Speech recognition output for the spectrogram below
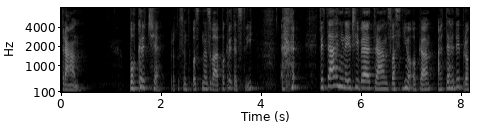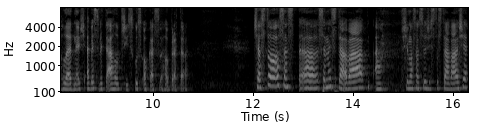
trám pokrče, proto jsem to nazvala pokrytectví, vytáhni nejdříve trám z vlastního oka a tehdy prohlédneš, abys vytáhl třísku z oka svého bratra. Často jsem, uh, se mi stává, a všimla jsem si, že se to stává, že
